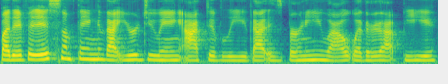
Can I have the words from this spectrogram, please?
But if it is something that you're doing actively that is burning you out, whether that be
